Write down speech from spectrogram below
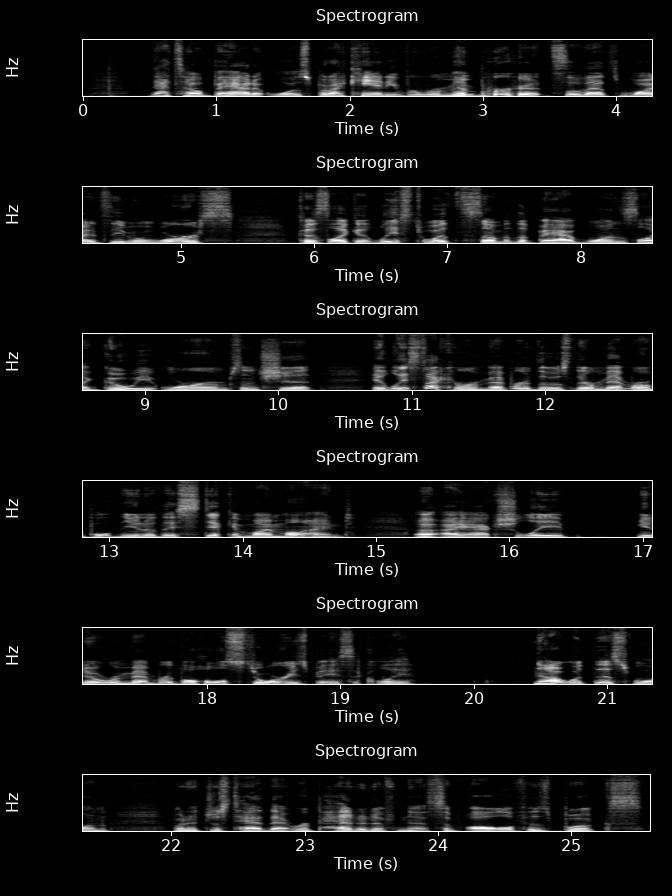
that's how bad it was but i can't even remember it so that's why it's even worse because, like, at least with some of the bad ones, like Go Eat Worms and shit, at least I can remember those. They're memorable. You know, they stick in my mind. Uh, I actually, you know, remember the whole stories basically. Not with this one, but it just had that repetitiveness of all of his books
